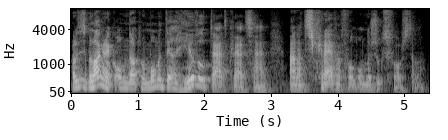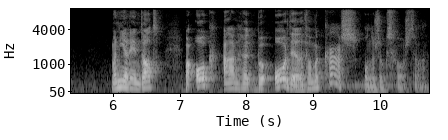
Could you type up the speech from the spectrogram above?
Het is belangrijk omdat we momenteel heel veel tijd kwijt zijn aan het schrijven van onderzoeksvoorstellen. Maar niet alleen dat, maar ook aan het beoordelen van mekaars onderzoeksvoorstellen.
